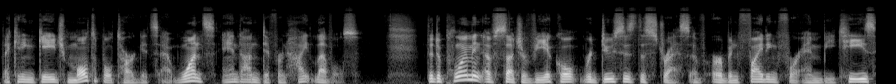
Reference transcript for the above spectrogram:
that can engage multiple targets at once and on different height levels. The deployment of such a vehicle reduces the stress of urban fighting for MBTs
